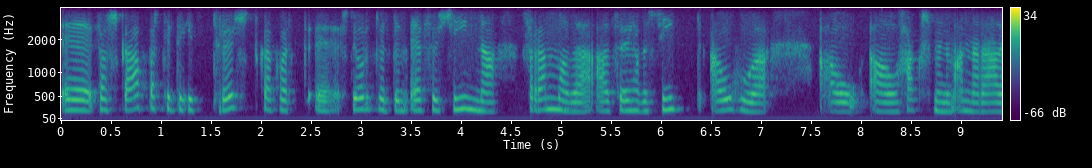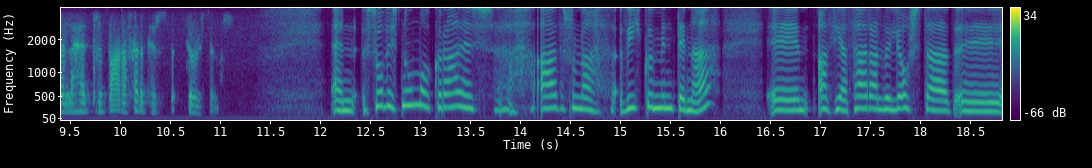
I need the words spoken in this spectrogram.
e, þá skapast til ekki tröst kakvart e, stjórnvöldum ef þau sína fram á það að þau hafa sínt áhuga á, á hagsmunum annar aðeila heldur bara ferðarstjórnstjónar. En svo við snúm okkur aðeins að svona víkumyndina um, að því að það er alveg ljóst að uh,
